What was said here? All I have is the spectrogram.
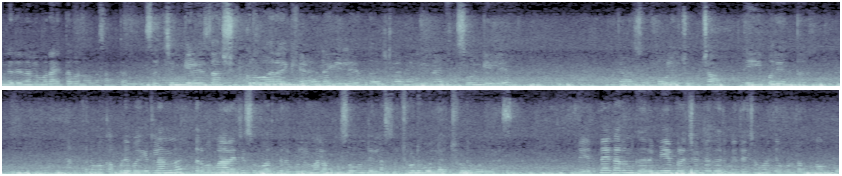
निरेनाला मग रायता बनवायला सांगतात. सचिन गेळेचा शुक्रवार आहे खेळायला गेले दर्शला नेली. हसून गेले. त्याला झोपवले चुपचाप तेईपर्यंत. येईपर्यंत नंतर मग कपडे बघितला ना तर मग मारायची सुरुवात करे बोलले मला फसवून दिला असतो झूट बोलला झूट बोललास नेत नाही कारण गरमी आहे प्रचंड गरमी आहे. त्याच्यामुळे ते बोलतात नको.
